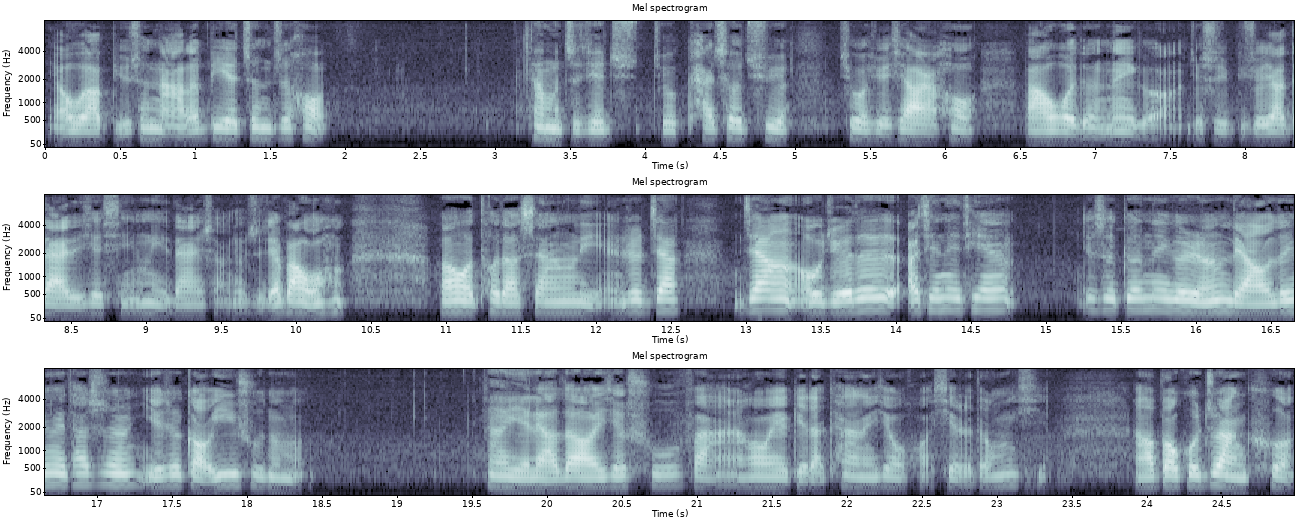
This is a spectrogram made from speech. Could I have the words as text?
然后我要比如说拿了毕业证之后。他们直接去就开车去去我学校，然后把我的那个就是比如说要带的一些行李带上，就直接把我把我拖到山里，就这样这样。我觉得，而且那天就是跟那个人聊的，因为他是也是搞艺术的嘛，他也聊到一些书法，然后也给他看了一些我写的东西，然后包括篆刻，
